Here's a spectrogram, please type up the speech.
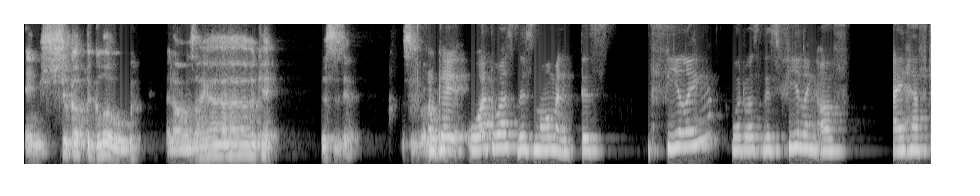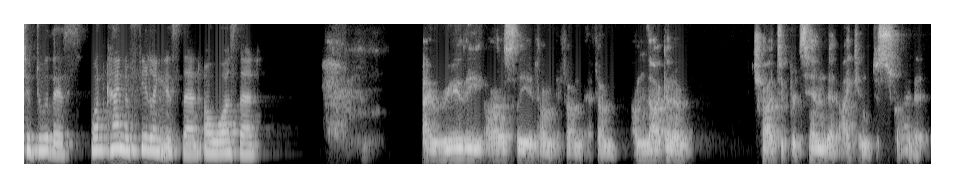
and shook up the globe. And I was like, ah, okay, this is it. This is what Okay, what was this moment, this feeling? What was this feeling of I have to do this? What kind of feeling is that or was that? I really honestly if I'm if I'm if I'm I'm not gonna try to pretend that I can describe it.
